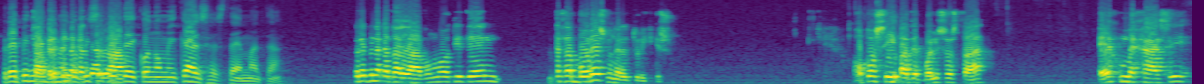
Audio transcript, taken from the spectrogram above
Πρέπει να αντιμετωπίσετε τα οικονομικά σας θέματα. Πρέπει να καταλάβουμε ότι δεν, δεν θα μπορέσουμε να λειτουργήσουμε. Όπως είπατε πολύ σωστά, έχουμε χάσει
